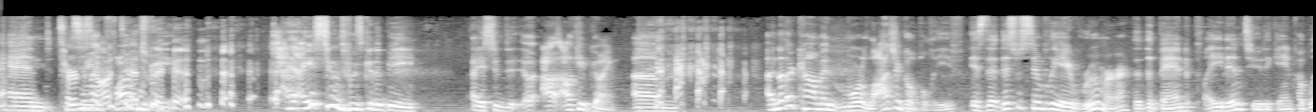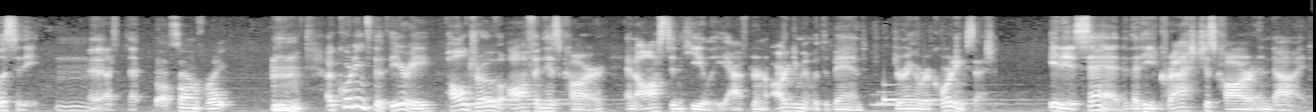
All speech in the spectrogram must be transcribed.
and Turn this is me like far being- I, I assumed who's going to be. I assumed. I'll, I'll keep going. Um, another common, more logical belief is that this was simply a rumor that the band played into to gain publicity. Uh, that, that sounds right. According to the theory, Paul drove off in his car and Austin Healey after an argument with the band during a recording session. It is said that he crashed his car and died.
